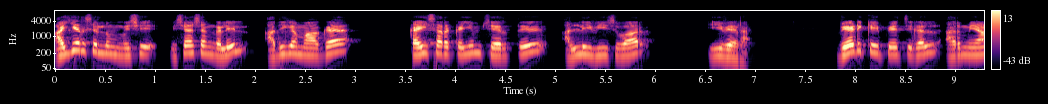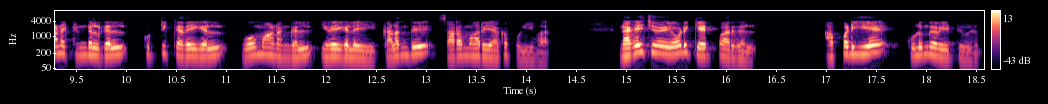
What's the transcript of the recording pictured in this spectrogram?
ஐயர் செல்லும் விஷே விசேஷங்களில் அதிகமாக கை சரக்கையும் சேர்த்து அள்ளி வீசுவார் ஈவேரா. வேடிக்கை பேச்சுகள் அருமையான கிண்டல்கள் குட்டி கதைகள் ஓமானங்கள் இவைகளை கலந்து சரமாரியாக பொழிவார். நகைச்சுவையோடு கேட்பார்கள். அப்படியே குலுங்க வைத்துவிடும்.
